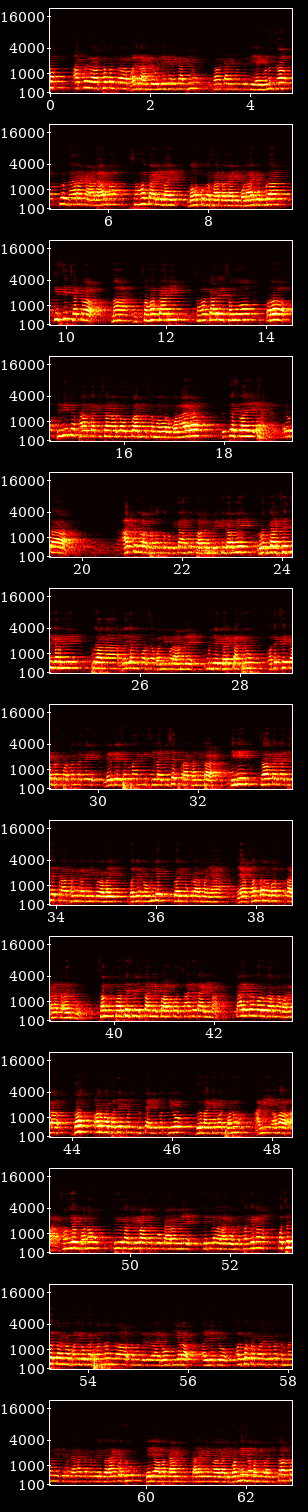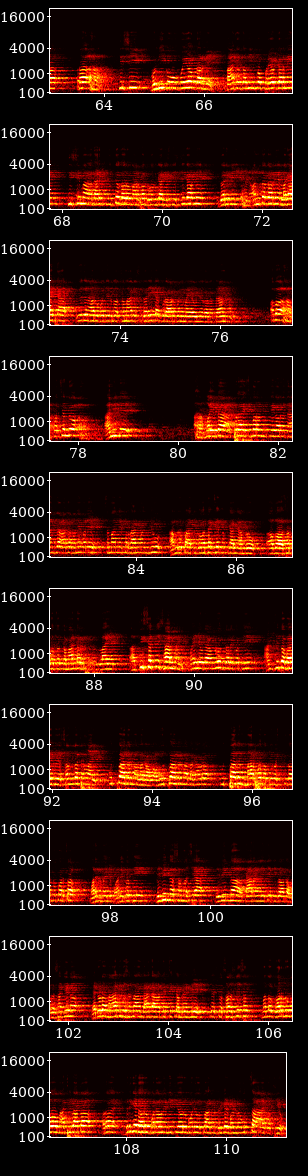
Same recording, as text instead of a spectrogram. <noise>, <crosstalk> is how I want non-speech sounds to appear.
आत्मनिर्भर अर्थतन्त्र भनेर हामीले उल्लेख गरेका थियौँ। सहकारी मन्त्रीजी यहीँ हुनुहुन्छ। त्यो नाराका आधारमा सहकारीलाई महत्त्वका साथ अगाडि बढाएको कुरा कृषि क्षेत्रमा सहकारी सहकारी समूह र विभिन्न खालका किसानहरूका उत्पादन समूहहरू बनाएर त्यसलाई एउटा आत्मनिर्भर अर्थतन्त्रको विकास उत्पादन वृद्धि गर्ने रोजगार सृष्टि गर्ने कुरामा लैजानुपर्छ भन्ने कुरा हामीले उल्लेख गरेका थियौँ। अध्यक्ष कमरेड प्रचण्डकै निर्देशनमा कृषिलाई विशेष प्राथमिकता दिने सहकारीलाई विशेष प्राथमिकता दिने कुरालाई बजेटमा उल्लेख गरेको कुरा म यहाँ यहाँ सन्दर्भवश राख्न चाहन्छु। सङ्घ प्रदेश र स्थानीय तहको साझेदारीमा कार्यक्रमहरू गर्न भनेर दस अर्ब बजेट पनि छुट्याइएको थियो। दुर्भाग्यवश भनौँ हामी अब संयोग भनौँ दुईवटा निर्वाचनको कारणले त्यति बेला लागू हुन सकेन। पछिल्लो चरणमा बनेको गठबन्धन र अर्थमन्त्रीले त्यसलाई रोक दिएर अहिले त्यो अल्पत्र परेको छ। सम्मान्यजीको ध्यान आकर्षण मैले गराएको छु। त्यसले अब काम कार्यान्वयनमा अगाडि बढ्नेछ भन्ने मलाई विश्वास छ। र कृषि भूमिको उपयोग गर्ने बाँझो जमिनको प्रयोग गर्ने कृषिमा आधारित उद्योगहरू मार्फत रोजगारी सृष्टि गर्ने गरिबी <clears throat> अन्त गर्ने लगायतका योजनाहरू बजेटमा समावेश गरिएका कुराहरू पनि म यहाँ उल्लेख गर्न चाहन्छु। अब <clears throat> पछिल्लो <clears throat> हामीले म एउटा कुरा स्मरण के गर्न चाहन्छु आज भने मैले सामान्य प्रधानमन्त्री हाम्रो पार्टीको अध्यक्ष तत्कालीन हाम्रो अब सर्वोच्च कमान्डरलाई त्रिसठी सालमै मैले एउटा अनुरोध गरेको थिएँ हामीसित भएको यो सङ्गठनलाई उत्पादनमा लगाऊ। अब उत्पादनमा लगाऊ र उत्पादन मार्फत व्यवस्थित गर्नुपर्छ भनेर मैले भनेको थिएँ। विभिन्न समस्या विभिन्न कारणले त्यति बेला त हुन सकेन। हेटौँडा महाधिवेशनमा गाँदा अध्यक्ष कमरेडले त्यसको संश्लेषण मतलब गर्नुभयो माथिबाट र ब्रिगेडहरू बनाउने नीतिहरू बन्यो उत्पादन ब्रिगेड बनेर उत्साह आएको थियो।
